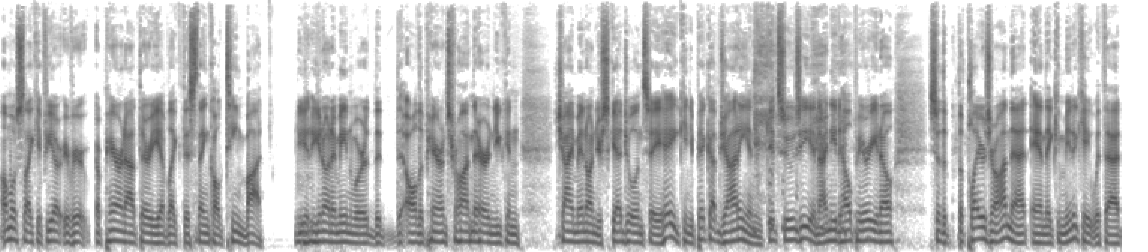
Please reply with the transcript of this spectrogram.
almost like if you if you're a parent out there, you have like this thing called Team Bot. You, mm-hmm. you know what I mean? Where the, the all the parents are on there, and you can chime in on your schedule and say, "Hey, can you pick up Johnny and get Susie?" and I need help here. You know, so the the players are on that, and they communicate with that.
